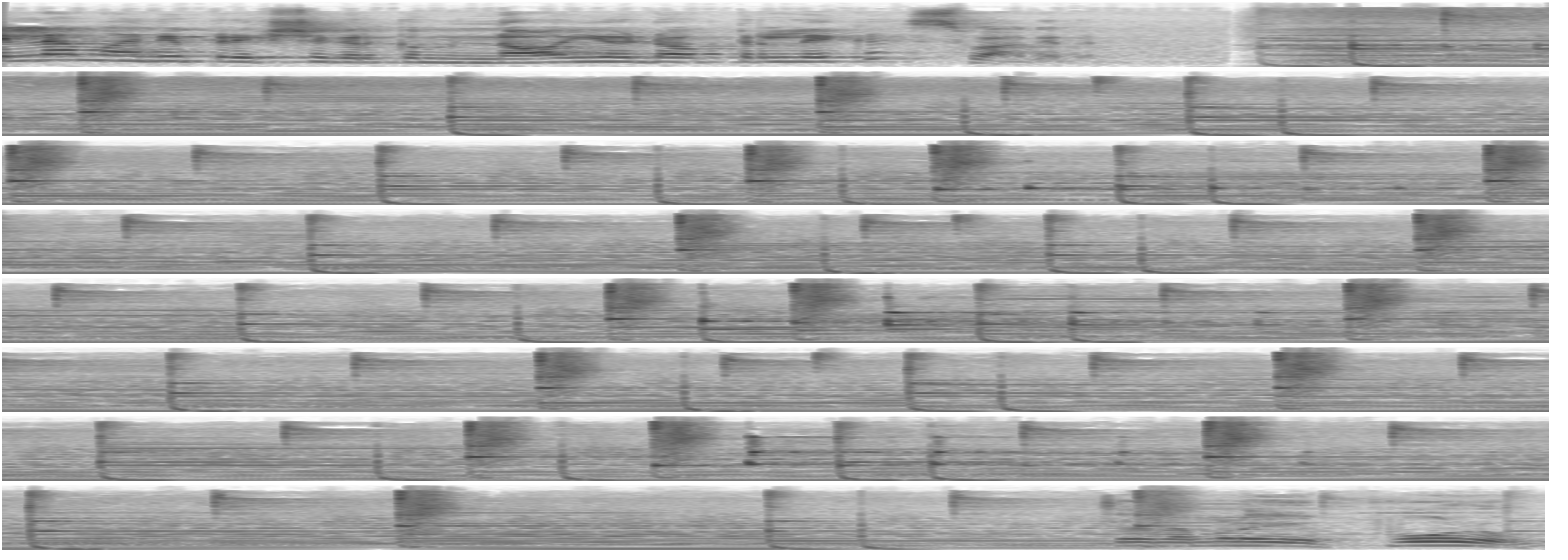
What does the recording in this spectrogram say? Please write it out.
എല്ലാ മാന്യ പ്രേക്ഷകർക്കും നോയ ഡോക്ടറിലേക്ക് സ്വാഗതം. നമ്മൾ എപ്പോഴും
